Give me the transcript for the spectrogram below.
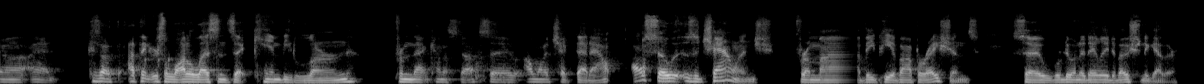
uh, and because I, I think there's a lot of lessons that can be learned from that kind of stuff. So I want to check that out. Also, it was a challenge from my VP of operations. So we're doing a daily devotion together.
